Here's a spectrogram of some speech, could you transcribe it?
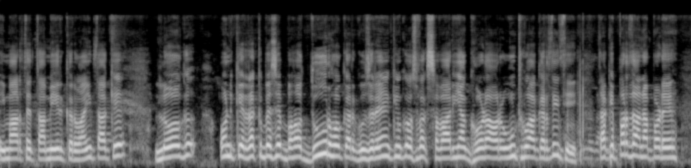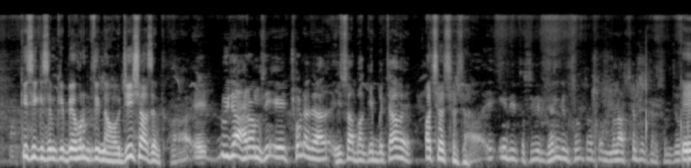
इमारतें तामीर करवाईं ताकि लोग उनके रकबे से बहुत दूर होकर गुजरें, क्योंकि उस वक्त सवारियाँ घोड़ा और ऊँट हुआ करती थी, ताकि पर्दा ना पड़े। किसी किस्म की बेहरमती ना हो। जी शाहब हाँ, दूजा हराम से एक छोटा जा हिसाब बाकी बचा है। अच्छा अच्छा अच्छा। हाँ, इदी तस्वीर घन घन सोचो तो मुनासिब कर समझो। ए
